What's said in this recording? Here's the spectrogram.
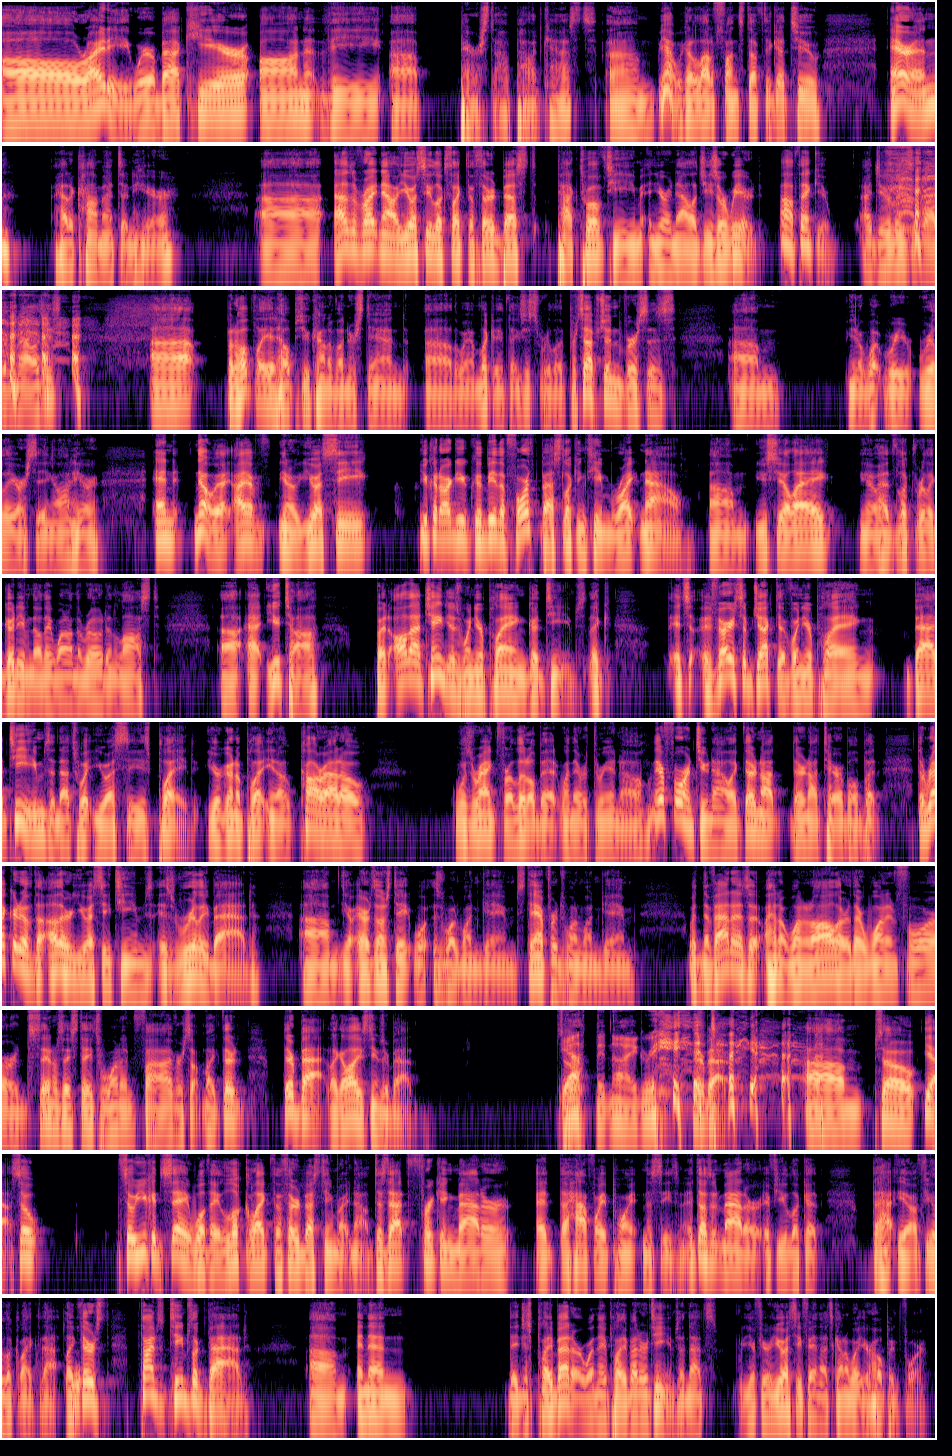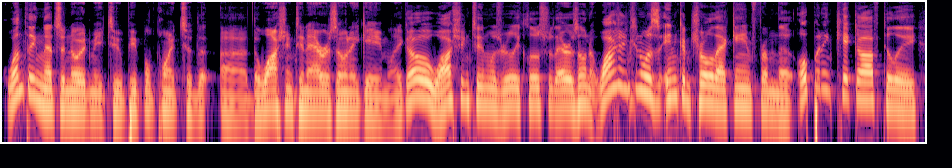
All righty. We're back here on the uh, Peristyle podcast. Um, yeah, we got a lot of fun stuff to get to. Aaron had a comment in here. Uh, as of right now, USC looks like the third best Pac 12 team, and your analogies are weird. Oh, thank you. I do lose a lot of analogies. Uh, but hopefully it helps you kind of understand uh, the way I'm looking at things. Just really perception versus, um, you know, what we really are seeing on here. And no, I have, you know, USC, you could argue could be the fourth best looking team right now. Um, UCLA, you know, has looked really good, even though they went on the road and lost uh, at Utah. But all that changes when you're playing good teams. Like it's, it's very subjective when you're playing bad teams, and that's what USC's played. You're going to play, you know, Colorado was ranked for a little bit when they were 3 and 0. They're 4 and 2 now. Like they're not they're not terrible, but the record of the other USC teams is really bad. Um, you know, Arizona State has won one game. Stanford's won one game. With Nevada, has hadn't won at all, or they're one and four, or San Jose State's one and five, or something like they're they're bad. Like a lot of these teams are bad. So, yeah, they, no, I agree. they're bad. yeah. Um, so yeah, so so you could say, well, they look like the third best team right now. Does that freaking matter at the halfway point in the season? It doesn't matter if you look at that, you know, if you look like that. Like there's times teams look bad, um, and then they just play better when they play better teams, and that's if you're a USC fan, that's kind of what you're hoping for. One thing that's annoyed me too, people point to the uh, the Washington Arizona game, like, oh, Washington was really close with Arizona. Washington was in control that game from the opening kickoff till they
